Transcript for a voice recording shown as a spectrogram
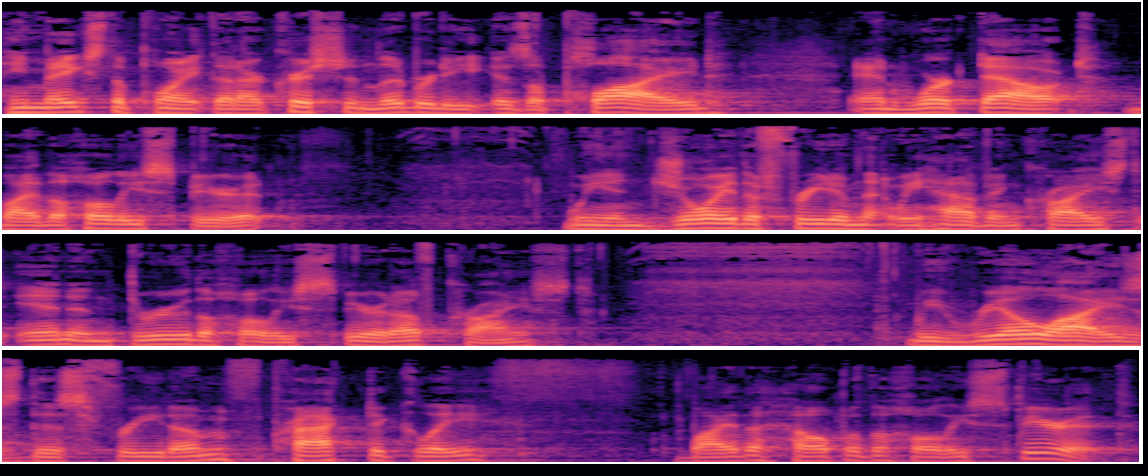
He makes the point that our Christian liberty is applied and worked out by the Holy Spirit we enjoy the freedom that we have in Christ in and through the Holy Spirit of Christ. We realize this freedom practically by the help of the Holy Spirit.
